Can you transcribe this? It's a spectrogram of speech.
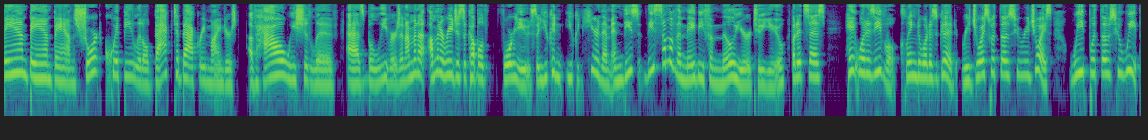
bam, bam, bam, short, quippy little back-to-back reminders of how we should live as believers. And I'm gonna I'm gonna read just a couple for you so you can you can hear them. And these these some of them may be familiar to you, but it says, Hate what is evil, cling to what is good, rejoice with those who rejoice, weep with those who weep.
